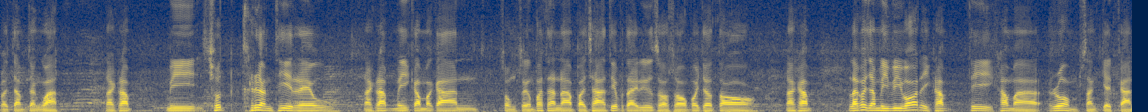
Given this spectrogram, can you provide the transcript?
ประจำจังหวัดนะครับ มีชุดเคลื่อนที่เร็วนะครับ มีกรรมการส่งเสริมพัฒนาประชาธิปไตยหรือสสปชตนะครับ แล้วก็จะมีวีวออีกครับ ที่เข้ามาร่วมสังเกตการ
